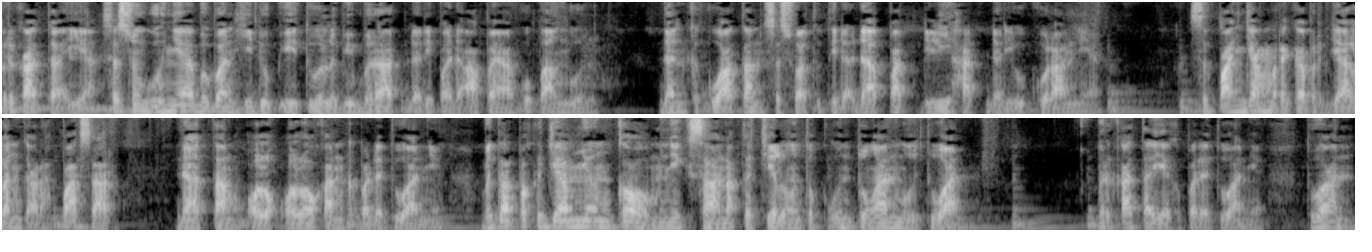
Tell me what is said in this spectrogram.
Berkata ia, sesungguhnya beban hidup itu lebih berat daripada apa yang aku panggul. Dan kekuatan sesuatu tidak dapat dilihat dari ukurannya. Sepanjang mereka berjalan ke arah pasar, datang olok-olokan kepada tuannya. Betapa kejamnya engkau menyiksa anak kecil untuk keuntunganmu, tuan. Berkata ia kepada tuannya, Tuan,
